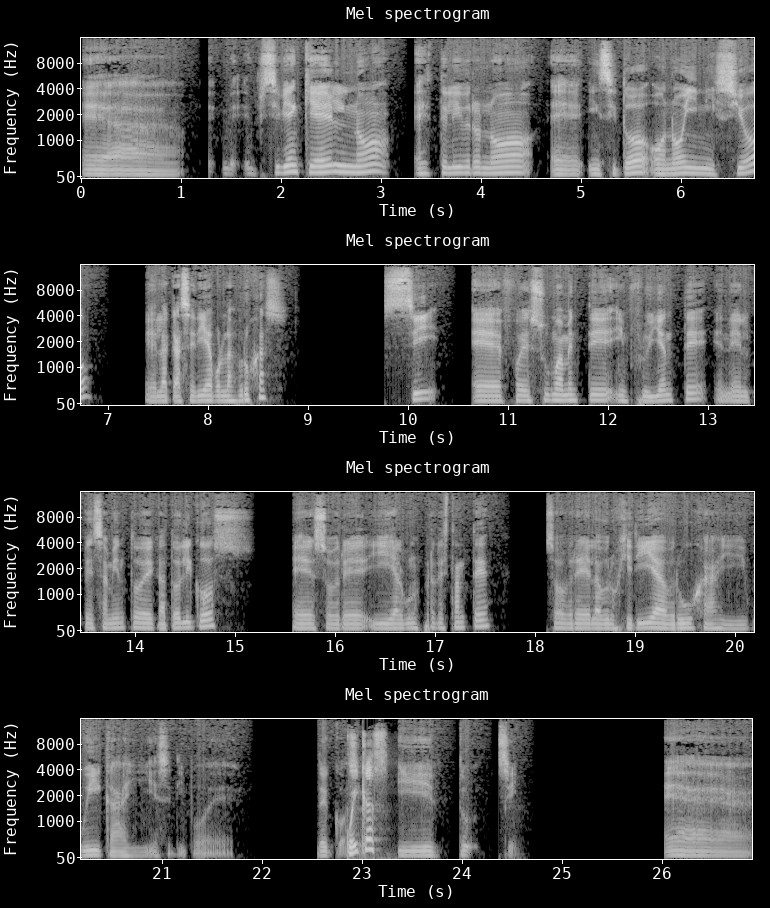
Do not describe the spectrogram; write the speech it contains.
Eh, si bien que él no, este libro no eh, incitó o no inició eh, la cacería por las brujas, sí eh, fue sumamente influyente en el pensamiento de católicos eh, sobre y algunos protestantes sobre la brujería, brujas y wicca y ese tipo de, de cosas. ¿Wiccas? Y tú, sí. Eh,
